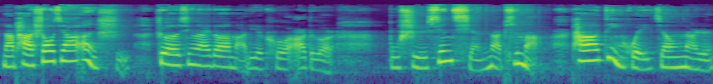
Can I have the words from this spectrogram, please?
哪怕稍加暗示，这新来的马列克阿德尔不是先前那匹马，他定会将那人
